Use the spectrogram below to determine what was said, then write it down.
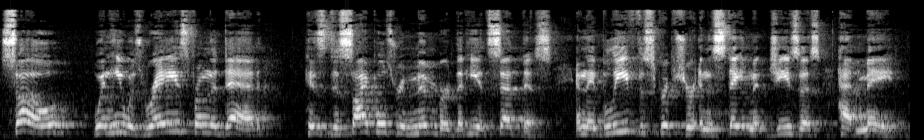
So, when he was raised from the dead, his disciples remembered that he had said this, and they believed the scripture and the statement Jesus had made.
